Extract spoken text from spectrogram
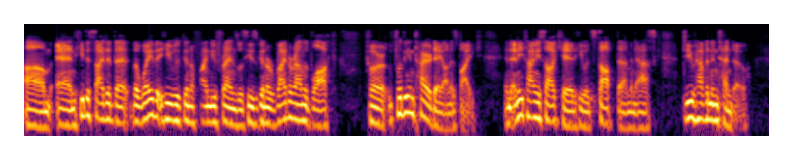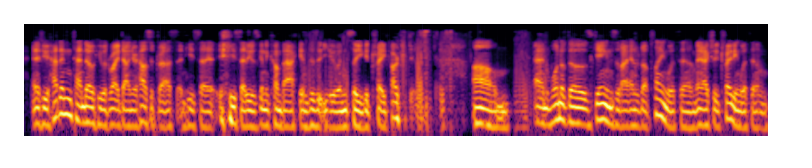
Um, and he decided that the way that he was going to find new friends was he was going to ride around the block for, for the entire day on his bike. And anytime he saw a kid, he would stop them and ask, do you have a Nintendo? And if you had a Nintendo, he would write down your house address and he said, he said he was going to come back and visit you and so you could trade cartridges. Um, and one of those games that I ended up playing with him and actually trading with him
